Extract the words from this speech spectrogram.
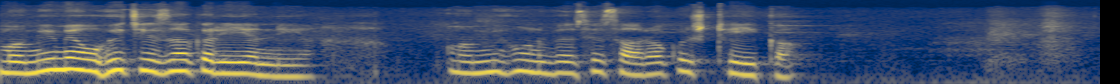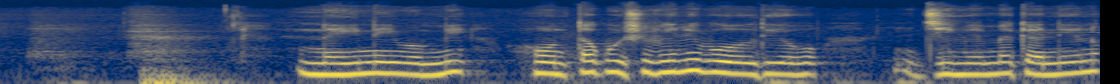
ਮੰਮੀ ਮੈਂ ਉਹੀ ਚੀਜ਼ਾਂ ਕਰੀ ਜਾਂਦੀ ਆ ਮੰਮੀ, ਹੁਣ ਵੈਸੇ ਸਾਰਾ ਕੁਝ ਠੀਕ ਆ। ਨਹੀਂ ਨਹੀਂ ਮੰਮੀ, ਹੁਣ ਤਾਂ ਕੁਝ ਵੀ ਨਹੀਂ ਬੋਲਦੀ ਉਹ। ਜਿਵੇਂ ਮੈਂ ਕਹਿੰਦੀ ਹਾਂ ਨਾ,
